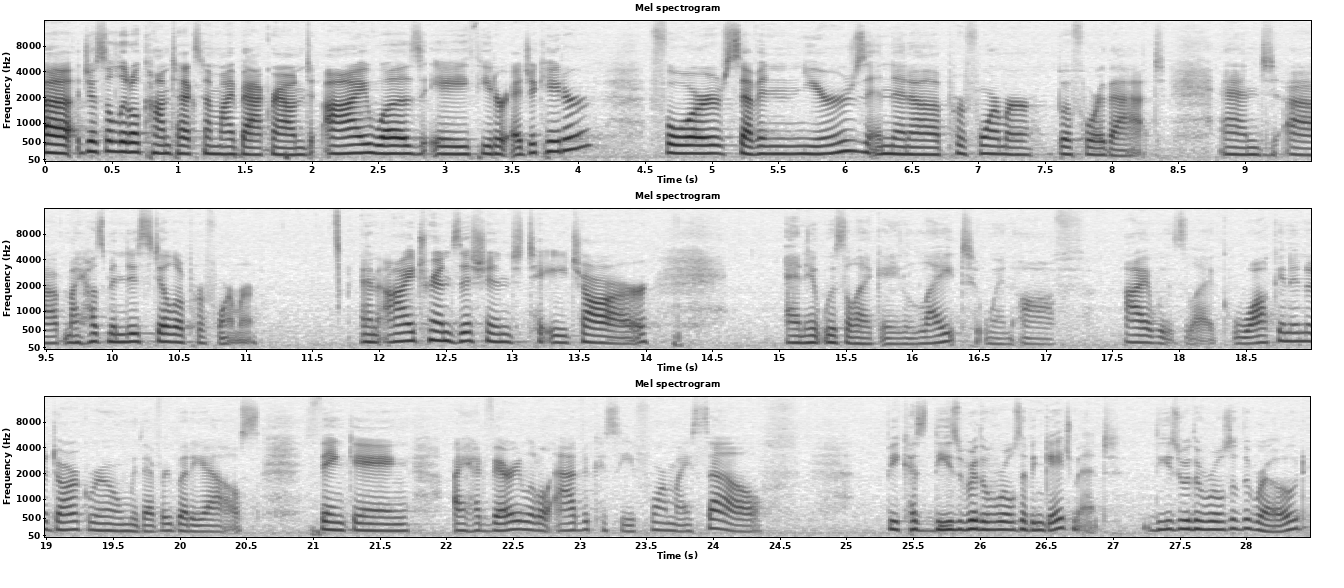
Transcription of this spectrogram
uh, just a little context on my background. I was a theater educator for seven years and then a performer before that. And uh, my husband is still a performer. And I transitioned to HR, and it was like a light went off. I was like walking in a dark room with everybody else, thinking I had very little advocacy for myself because these were the rules of engagement. These were the rules of the road,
